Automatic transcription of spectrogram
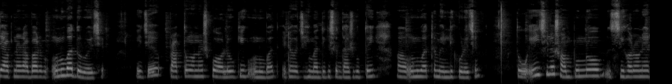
যে আপনার আবার অনুবাদও রয়েছে। এই যে প্রাপ্তমনস্ক অলৌকিক অনুবাদ, এটা হচ্ছে হিমাদ্রি কিশোর দাশগুপ্তই অনুবাদটা মেনলি করেছেন। তো এই ছিল সম্পূর্ণ শিহরণের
